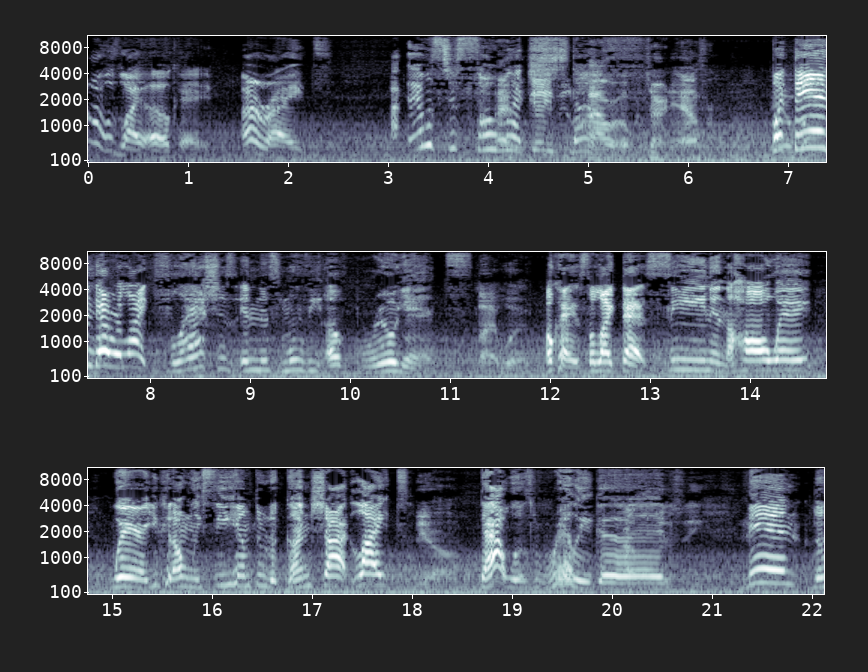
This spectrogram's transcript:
I was like, okay, all right. I, it was just so who much gave you the stuff. power of attorney, Alfred? But then there were like flashes in this movie of brilliance. Like what? Okay, so like that scene in the hallway where you could only see him through the gunshot light. Yeah. That was really good. Was a good scene. Then the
